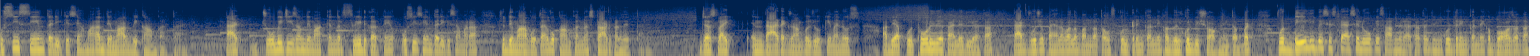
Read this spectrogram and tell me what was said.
उसी सेम तरीके से हमारा दिमाग भी काम करता है। दैट जो भी चीज़ हम दिमाग के अंदर फ़ीड करते हैं उसी सेम तरीके से हमारा जो दिमाग होता है वो काम करना स्टार्ट कर देता है। Just like in that example जो कि मैंने उस, अभी आपको थोड़ी देर पहले दिया था दैट वो जो पहला वाला बंदा था, उसको ड्रिंक करने का बिल्कुल भी शौक नहीं था। बट वो डेली बेसिस पे ऐसे लोगों के में रहता था जिनको ड्रिंक करने का बहुत ज़्यादा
